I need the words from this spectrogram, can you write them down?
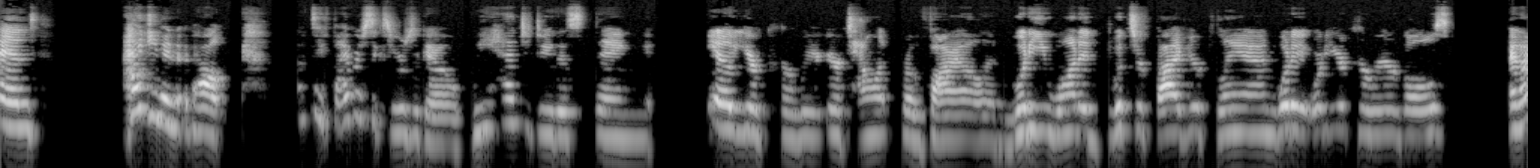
And I even about, I'd say five or six years ago, we had to do this thing you know your career your talent profile and what do you want to what's your five year plan what are, what are your career goals and I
